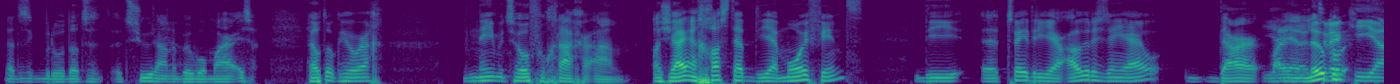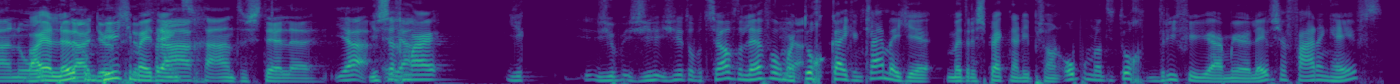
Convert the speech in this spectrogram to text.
Dat is, ik bedoel, dat is het, het zuur aan de bubbel, maar is, helpt ook heel erg, neem het zoveel graag aan. Als jij een gast hebt die jij mooi vindt, die eh, twee, drie jaar ouder is dan jou, daar Ja, waar je een leuke, trek je je aan op, waar je leuk een biertje je mee drinkt. vragen aan te stellen. Ja, je zeg ja. maar, je, je, je zit op hetzelfde level, maar Ja. toch kijk een klein beetje met respect naar die persoon op, omdat hij toch drie, vier jaar meer levenservaring heeft.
